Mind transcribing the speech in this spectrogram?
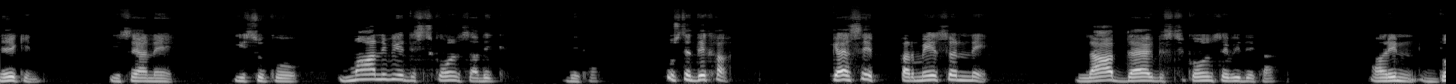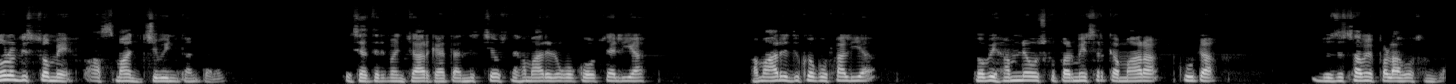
लेकिन ईसा ने यीशु को मानवीय दृष्टिकोण से अधिक देखा। उसने देखा कैसे परमेश्वर ने लाभदायक दृष्टिकोण से भी देखा और इन दोनों दृश्यों में आसमान ज़मीन का अंतर है। इसे तिरपन चार कहता निश्चय उसने हमारे लोगों को उसने लिया, हमारे दुखों को उठा लिया तो भी हमने उसको परमेश्वर का मारा, कूटा, दुर्दशा में पड़ा हुआ समझा।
